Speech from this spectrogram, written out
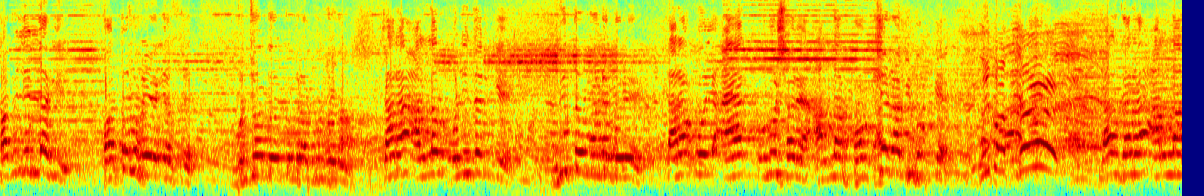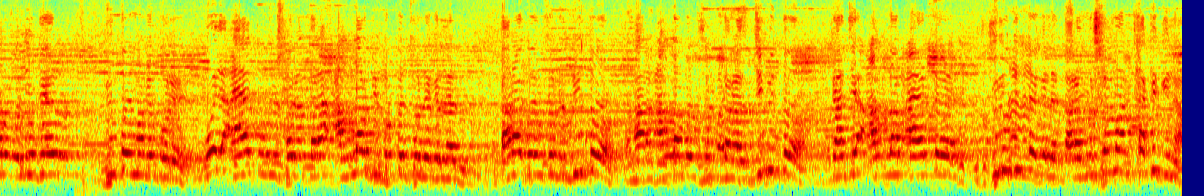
সাবিলিল্লাহি কতল হয়ে গেছে বুঝো তো তোমরা বুঝো না। যারা আল্লাহর অলিদেরকে মৃত মনে করে তারা ওই আয়াত অনুসারে আল্লাহর পক্ষে না বিপক্ষে। তারা যারা আল্লাহর অলিদের মৃত মনে করে ওই আয়াত অনুসারে তারা আল্লাহর বিপক্ষে চলে গেলেন। তারা বলছেন মৃত আর আল্লাহ বলছেন তারা জীবিত। কাজে আল্লাহর আয়াতে বিরোধিতা গেলে তারা মুসলমান থাকে কিনা?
